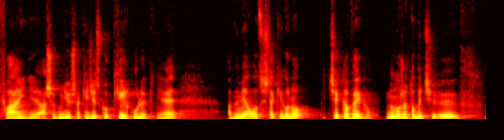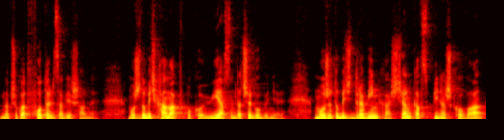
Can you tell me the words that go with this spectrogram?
fajnie, a szczególnie już takie dziecko kilkuletnie, aby miało coś takiego no, ciekawego. No może to być y, na przykład fotel zawieszany, może to być hamak w pokoju, jasne, dlaczego by nie? Może to być drabinka, ścianka wspinaczkowa.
